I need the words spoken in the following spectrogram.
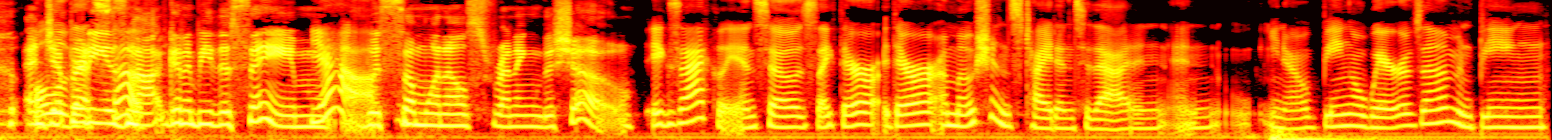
And all of that Jeopardy is not going to be the same Yeah. with someone else running the show. Exactly. And so it's like there are there are emotions tied into that and and you know, being aware of them and being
